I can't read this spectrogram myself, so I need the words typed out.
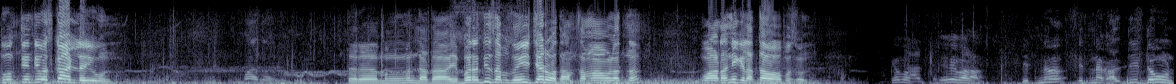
दोन तीन दिवस काढलं येऊन. तर मग म्हणलं आता बऱ्याच दिवसापासून विचार होता आमचा मावळातनं. वाडा निघाला तवापासून. हे बाळा इथनं इथनं खालती दौंड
